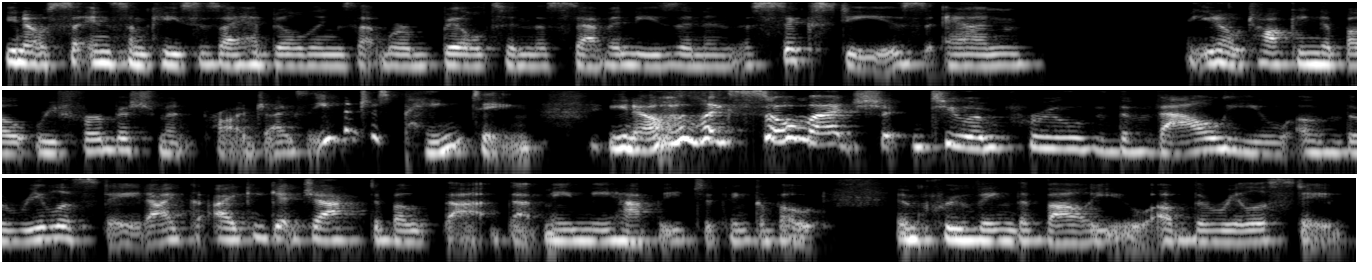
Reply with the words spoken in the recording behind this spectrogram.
you know, in some cases, I had buildings that were built in the 70s and in the 60s. And you know, talking about refurbishment projects, even just painting, you know, like so much to improve the value of the real estate. I, I could get jacked about that. That made me happy to think about improving the value of the real estate.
